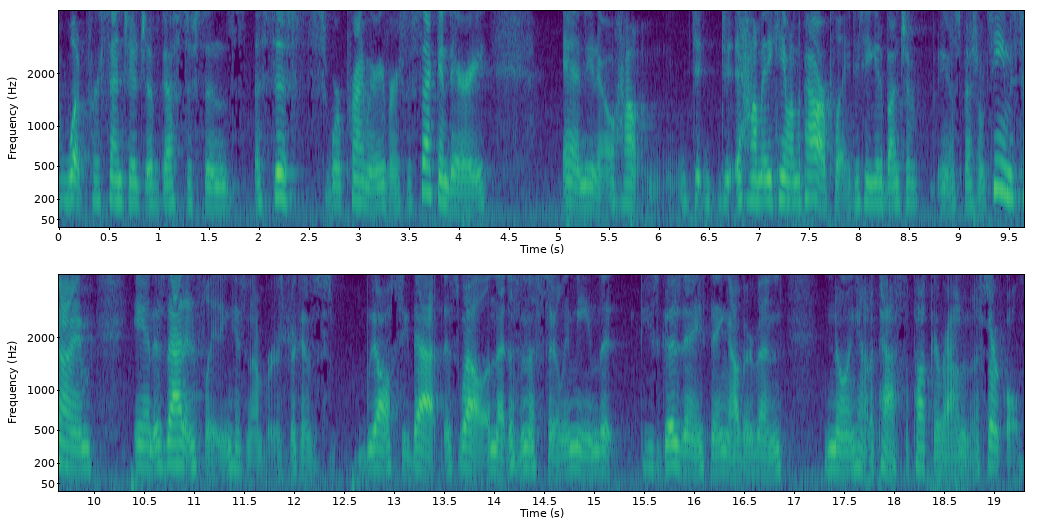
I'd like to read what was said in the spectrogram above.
what percentage of Gustafsson's assists were primary versus secondary and you know how did, did, how many came on the power play? Did he get a bunch of you know special teams time? And is that inflating his numbers? Because we all see that as well, and that doesn't necessarily mean that he's good at anything other than knowing how to pass the puck around in a circle.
